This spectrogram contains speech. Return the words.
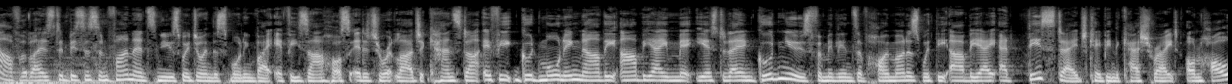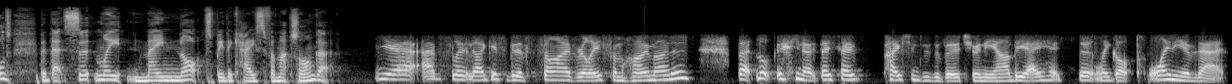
Now, for the latest in business and finance news, we're joined this morning by Effie Zahos, editor at large at Canstar. Effie, good morning. Now, the RBA met yesterday, and good news for millions of homeowners with the RBA at this stage keeping the cash rate on hold, but that certainly may not be the case for much longer. Yeah, absolutely. I guess a bit of sigh of relief from homeowners. But look, you know, they say patience is a virtue, and the RBA has certainly got plenty of that.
